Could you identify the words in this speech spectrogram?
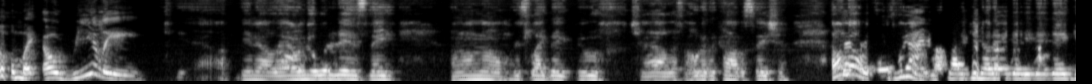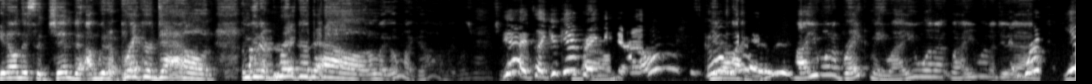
Oh my! Oh, really? Yeah, you know, they don't know what it is. They, I don't know. It's like they, oof, child, that's a whole other conversation. I don't know. It's, it's weird. It's like, you know, they, they, they, they, get on this agenda. I'm going to break her down. I'm going to break her down. I'm like, oh my God. I'm like, what's wrong with you? Yeah, it's like, you can't you break know, me down. Go you know, like, why you want to break me? Why you want to? Why you want to do that? What? Yeah,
